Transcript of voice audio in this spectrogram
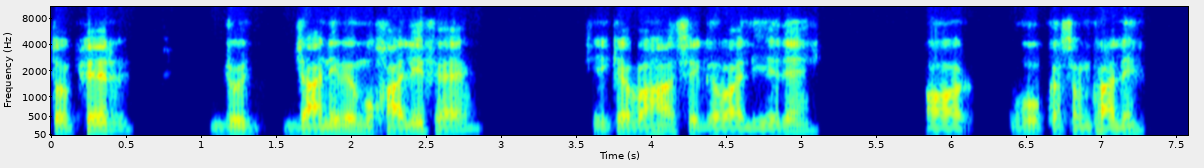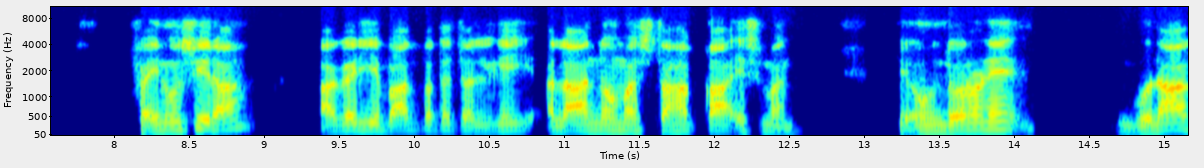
तो फिर जो जानब मुखालिफ है, ठीक है, वहाँ से गवाह लिए जाए और वो कसम खा लें। फ़ैनूसी रहा, अगर ये बात पता चल गई अलास्तका इसमन, कि उन दोनों ने गुनाह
